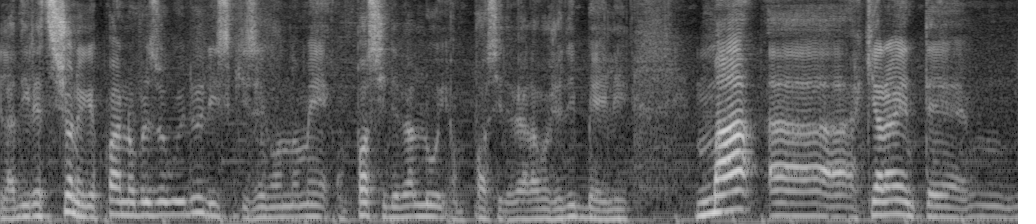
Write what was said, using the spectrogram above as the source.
e la direzione che poi hanno preso quei due dischi secondo me un po' si deve a lui, un po' si deve alla voce di Bailey, ma uh, chiaramente mh,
